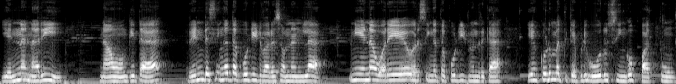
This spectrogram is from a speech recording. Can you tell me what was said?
என்ன நரி? நான் உங்ககிட்ட ரெண்டு சிங்கத்தை கூட்டிகிட்டு வர சொன்னேன்ல நீ என்ன ஒரே ஒரு சிங்கத்தை கூட்டிகிட்டு வந்திருக்க? என் குடும்பத்துக்கு எப்படி ஒரு சிங்கம் பத்தும்?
